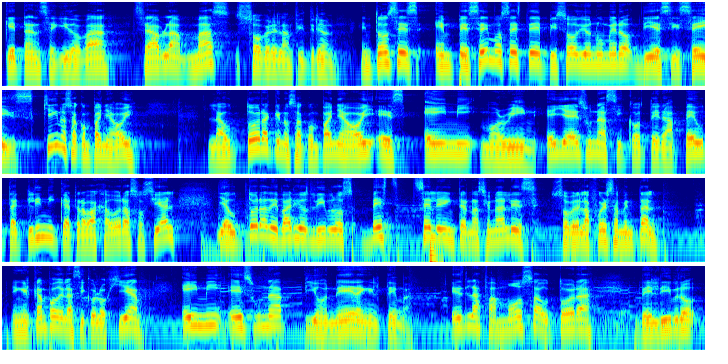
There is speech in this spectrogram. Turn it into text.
qué tan seguido va. Se habla más sobre el anfitrión. Entonces, empecemos este episodio número 16. ¿Quién nos acompaña hoy? La autora que nos acompaña hoy es Amy Morin. Ella es una psicoterapeuta clínica, trabajadora social y autora de varios libros best-seller internacionales sobre la fuerza mental. En el campo de la psicología, Amy es una pionera en el tema es la famosa autora del libro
